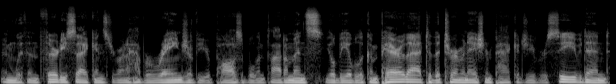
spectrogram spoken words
and within 30 seconds, you're going to have a range of your possible entitlements. You'll be able to compare that to the termination package you've received. And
